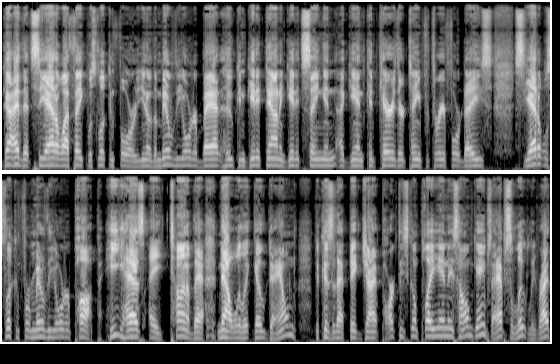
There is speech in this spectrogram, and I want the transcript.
guy that Seattle, I think, was looking for. You know, the middle of the order bat who can get it down and get it singing again, can carry their team for three or four days. Seattle was looking for middle of the order pop. He has a ton of that. Now, will it go down because of that big giant park that he's going to play in his home games? Absolutely, right?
